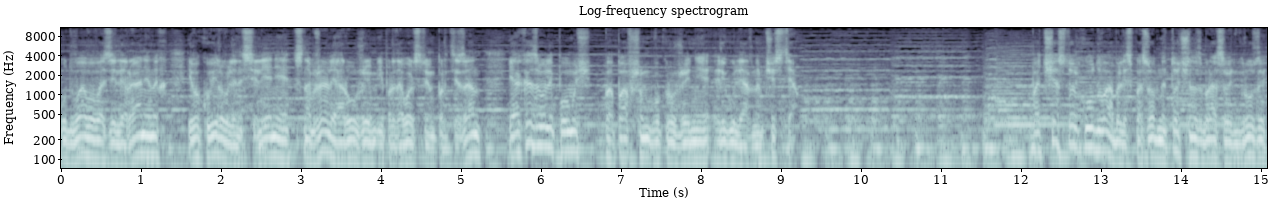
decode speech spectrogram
У-2 вывозили раненых, эвакуировали население, снабжали оружием и продовольствием партизан и оказывали помощь попавшим в окружение регулярным частям. Подчас только У-2 были способны точно сбрасывать грузы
